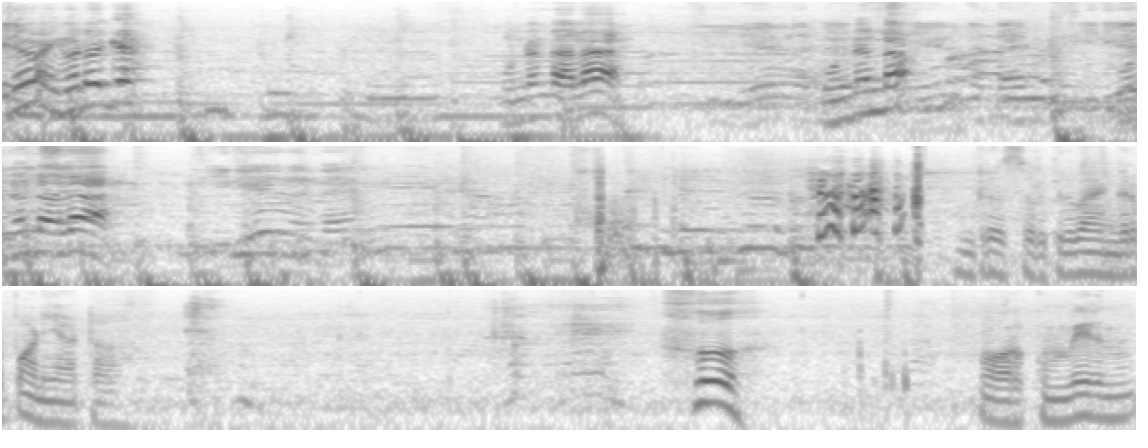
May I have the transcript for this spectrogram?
ഇനോ ഇങ്ങോട്ട് നോക്കിയാ. മുണ്ടണ്ട അല്ലേ? മുണ്ടണ്ട. മുണ്ടണ്ട അല്ലേ? ഡ്രസ് എടുക്കൽ ഭയങ്കര പണിയാട്ടോ. ഹോ. ഓർക്കും വരുന്നു.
